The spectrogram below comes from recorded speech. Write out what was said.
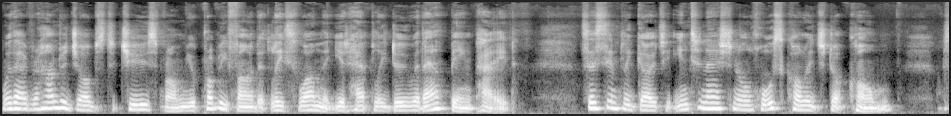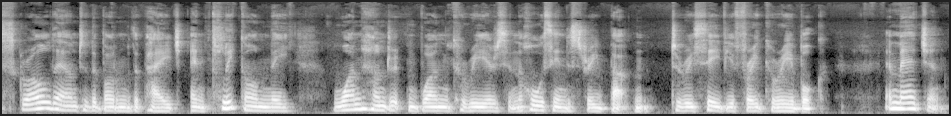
With over 100 jobs to choose from, you'll probably find at least one that you'd happily do without being paid. So simply go to internationalhorsecollege.com, scroll down to the bottom of the page, and click on the 101 Careers in the Horse Industry button to receive your free career book. Imagine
